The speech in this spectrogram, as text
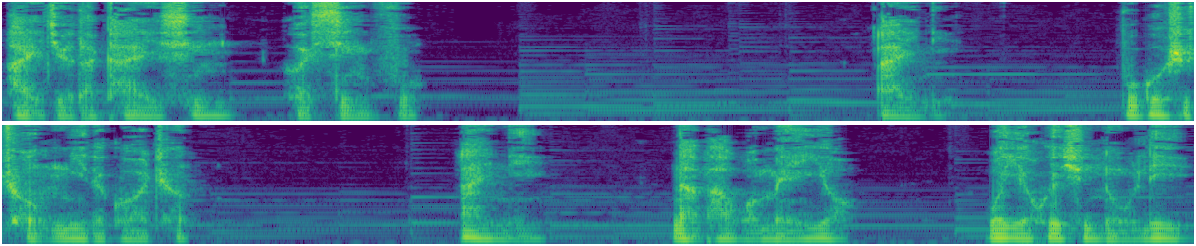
还觉得开心和幸福。爱你，不过是宠你的过程。爱你，哪怕我没有，我也会去努力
